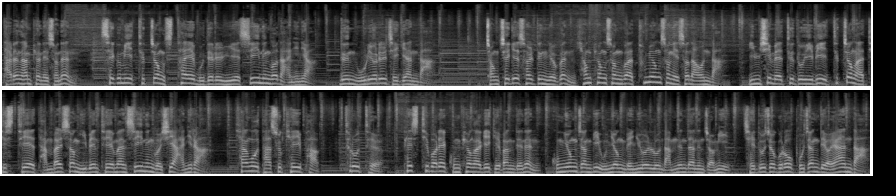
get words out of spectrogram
다른 한편에서는 세금이 특정 스타의 무대를 위해 쓰이는 것 아니냐는 우려를 제기한다. 정책의 설득력은 형평성과 투명성에서 나온다. 임시 매트 도입이 특정 아티스트의 단발성 이벤트에만 쓰이는 것이 아니라 향후 다수 K-팝, 트로트, 페스티벌에 공평하게 개방되는 공용 장비 운영 매뉴얼로 남는다는 점이 제도적으로 보장되어야 한다.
